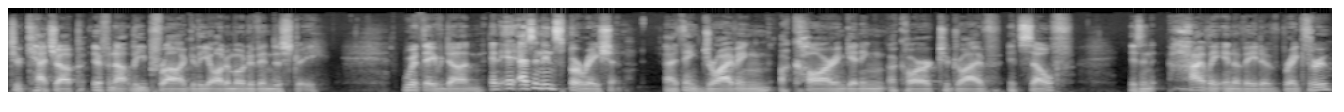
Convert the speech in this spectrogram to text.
to catch up, if not leapfrog, the automotive industry. What they've done, and as an inspiration, I think driving a car and getting a car to drive itself is a highly innovative breakthrough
